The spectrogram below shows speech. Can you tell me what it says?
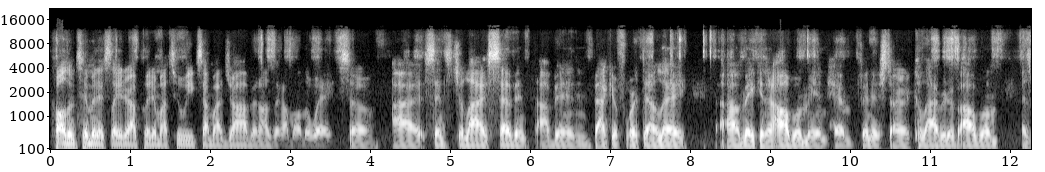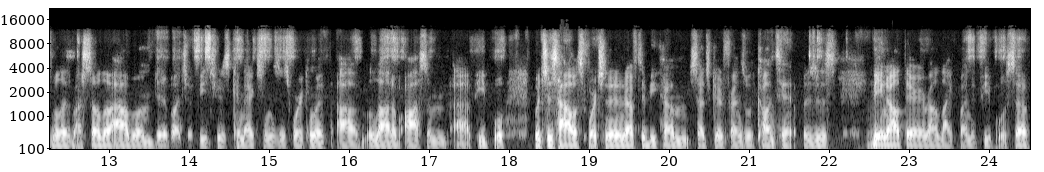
called him 10 minutes later. I put in my two weeks at my job and I was like, I'm on the way. So I, since July 7th, I've been back and forth to LA, uh, making an album. Me and him finished our collaborative album as well as my solo album, did a bunch of features, connections, just working with uh, a lot of awesome uh, people, which is how I was fortunate enough to become such good friends with content was just mm-hmm. being out there around like-minded people. So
